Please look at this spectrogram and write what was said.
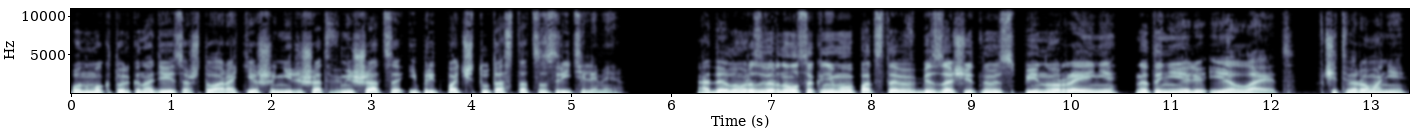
Он мог только надеяться, что аракеши не решат вмешаться и предпочтут остаться зрителями. Аделум развернулся к нему, подставив беззащитную спину Рейни, Натаниэлю и Эллайт. Вчетвером они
